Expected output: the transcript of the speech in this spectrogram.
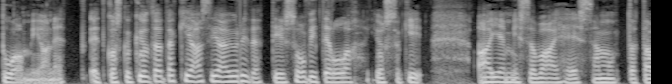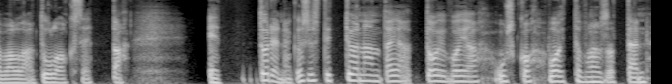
tuomion, et, et koska kyllä tätäkin asiaa yritettiin sovitella jossakin aiemmissa vaiheissa, mutta tavallaan tuloksetta – todennäköisesti työnantaja toivoi ja usko voittavansa tämän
